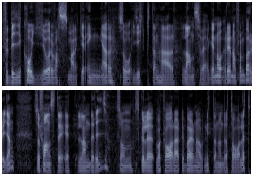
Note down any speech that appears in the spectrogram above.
förbi kojor, vassmarker, ängar, så gick den här landsvägen och redan från början så fanns det ett landeri som skulle vara kvar här till början av 1900-talet.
